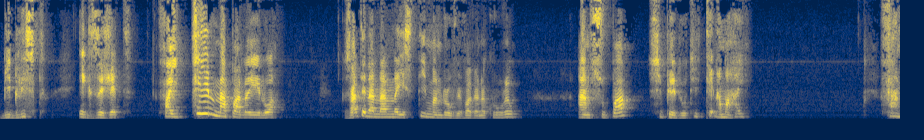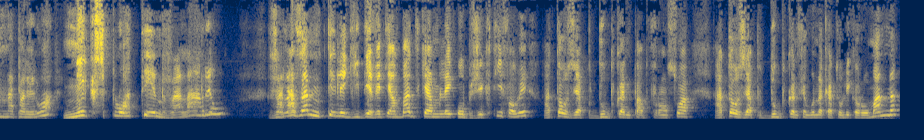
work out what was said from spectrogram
bibliste, exegète, fa ity no nampalahelo ahy, za tena nanana estime an'ireo vehivavy anakiroa ireo, an'i Sopa sy Pedro ty, tena mahay, fa ny nampalahelo ahy ni-exploiter ny zalahy ireo, zalahy zany mi-teleguider avy aty ambadika amin'ilay objectif hoe atao izay hampidoboka an'i Pape François, atao izay hampidoboka ny fiangonana katolika romana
